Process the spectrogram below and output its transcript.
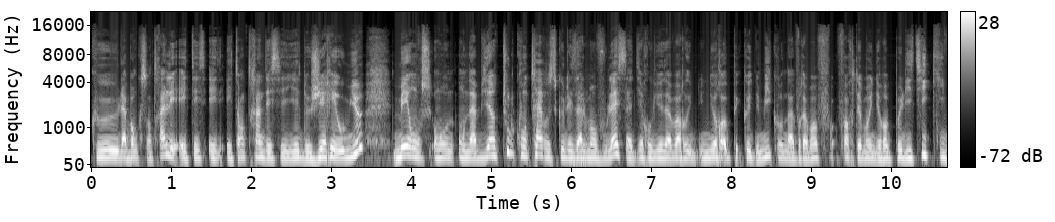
que la Banque centrale est, est, est en train d'essayer de gérer au mieux. Mais on, on, on, a bien tout le contraire de ce que les Allemands voulaient, c'est-à-dire au lieu d'avoir une, une, Europe économique, on a vraiment fortement une Europe politique qui,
